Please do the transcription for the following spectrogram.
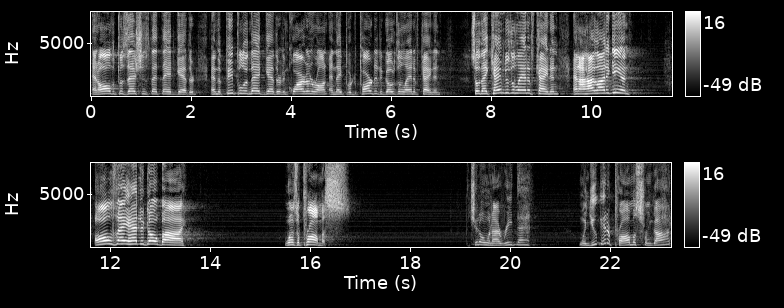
and all the possessions that they had gathered, and the people that they had gathered inquired in Haran, and they departed to go to the land of Canaan. So they came to the land of Canaan, and I highlight again, all they had to go by was a promise. But you know, when I read that, when you get a promise from God,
